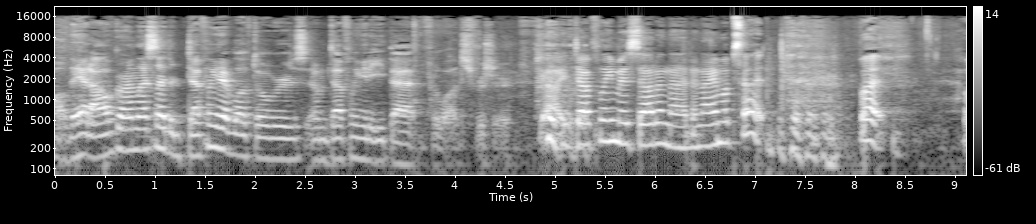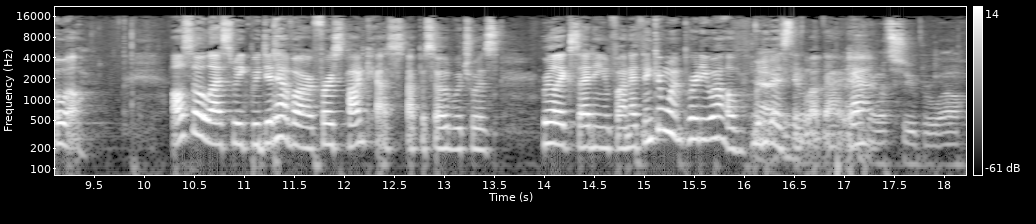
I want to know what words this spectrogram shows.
oh, they had Olive Garden last night. They're definitely gonna have leftovers. I'm definitely gonna eat that for lunch for sure. Yeah, I definitely missed out on that, and I am upset. but, oh well. Also, last week we did have our first podcast episode, which was really exciting and fun. I think it went pretty well. What do you guys think it- about that? I think Yeah, it went super well.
